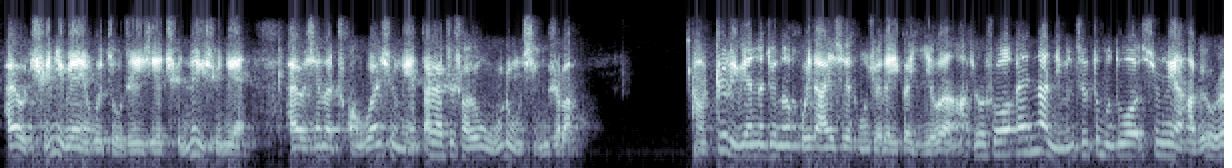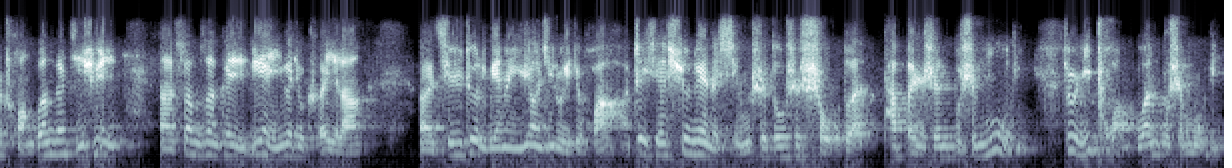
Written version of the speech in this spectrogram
还有群里边也会组织一些群内训练，还有现在闯关训练，大概至少有五种形式吧。啊，这里边呢就能回答一些同学的一个疑问啊，就是说，哎，那你们就这么多训练哈，比如说闯关跟集训，啊，算不算可以练一个就可以了？呃，其实这里边呢，一定要记住一句话哈，这些训练的形式都是手段，它本身不是目的。就是你闯关不是目的，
